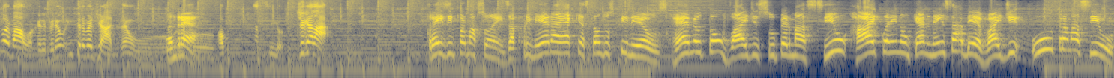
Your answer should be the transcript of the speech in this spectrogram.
normal, aquele pneu intermediário, né? O, André. O, famoso macio. Diga lá. Três informações. A primeira é a questão dos pneus. Hamilton vai de super macio, Raikkonen não quer nem saber, vai de ultra macio.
